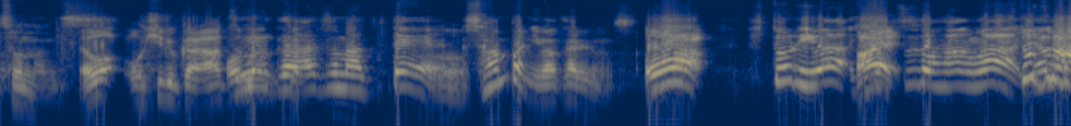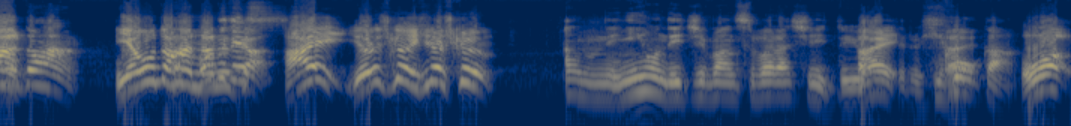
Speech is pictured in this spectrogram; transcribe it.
そうなんですう。わ、お昼から集まって。お昼から集まってうん3班に分かれるんです。お一人は、はい一つの班は、一つの班山本班。山本藩なんですか？僕ですはい、よろしく、ひろしくん。あのね、日本で一番素晴らしいと言わはいれてる秘宝館。はいおわ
